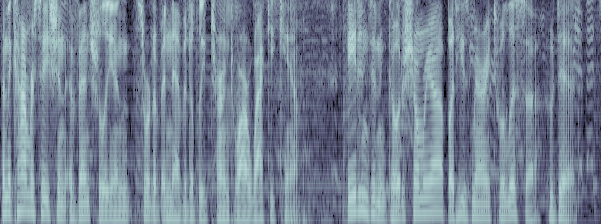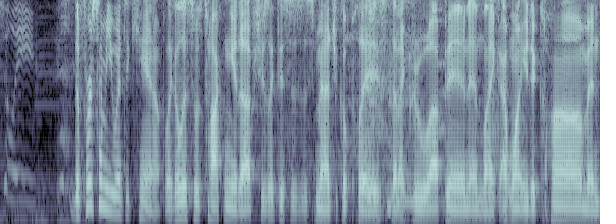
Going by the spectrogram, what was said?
and the conversation eventually and sort of inevitably turned to our wacky camp. Aiden didn't go to Shomria, but he's married to Alyssa, who did. The first time you went to camp, like Alyssa was talking it up. She was like, "This is this magical place that I grew up in, and like I want you to come." And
